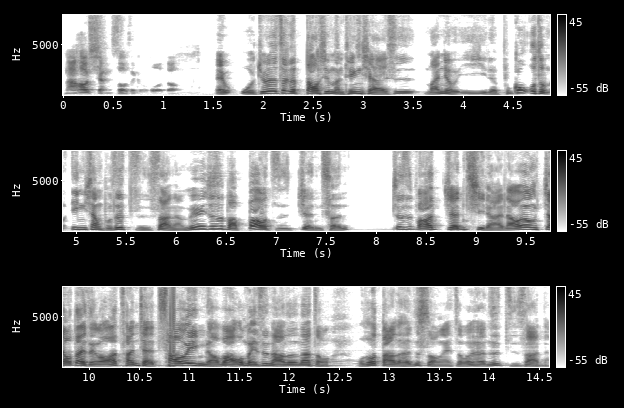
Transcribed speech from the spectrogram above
然后享受这个活动。哎，我觉得这个道心门听起来是蛮有意义的。不过我怎么印象不是纸扇啊？明明就是把报纸卷成，就是把它卷起来，然后用胶带整个把它缠起来，超硬的，好不好？我每次拿的那种，我都打的很爽。哎，怎么可能是纸扇呢？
